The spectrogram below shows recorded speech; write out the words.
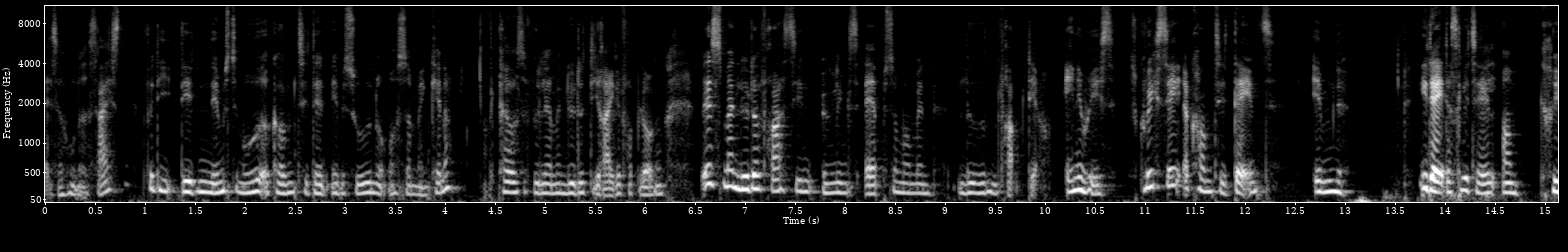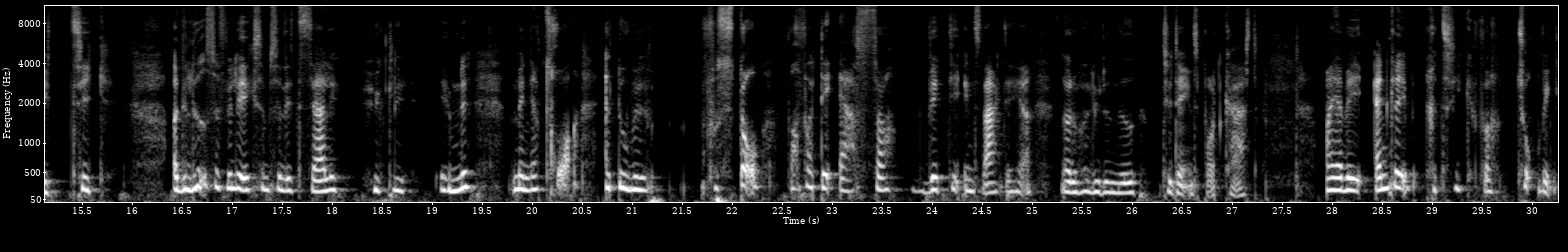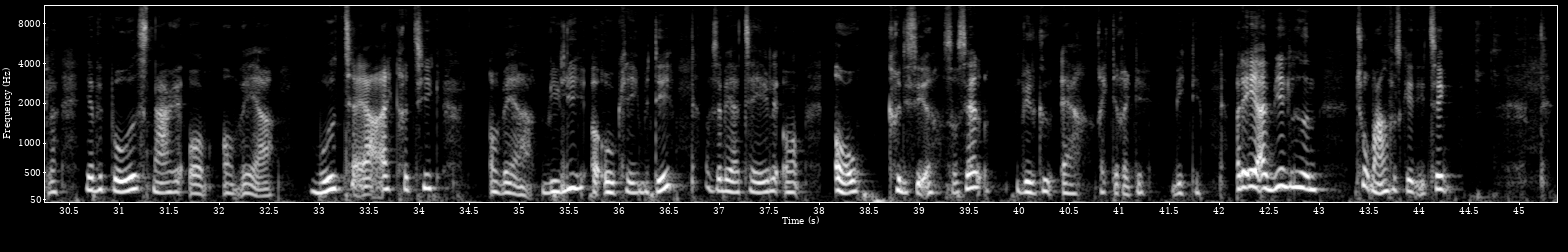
altså 116, fordi det er den nemmeste måde at komme til den episodenummer, som man kender. Det kræver selvfølgelig, at man lytter direkte fra bloggen. Hvis man lytter fra sin yndlingsapp, så må man lede den frem der. Anyways, skulle vi ikke se at komme til dagens emne? I dag der skal vi tale om kritik. Og det lyder selvfølgelig ikke som sådan et særligt hyggeligt emne, men jeg tror, at du vil forstå, hvorfor det er så vigtigt en snak det her, når du har lyttet med til dagens podcast. Og jeg vil angribe kritik for to vinkler. Jeg vil både snakke om at være modtager af kritik, og være villig og okay med det, og så vil jeg tale om at kritisere sig selv, hvilket er rigtig, rigtig vigtigt. Og det er i virkeligheden to meget forskellige ting.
